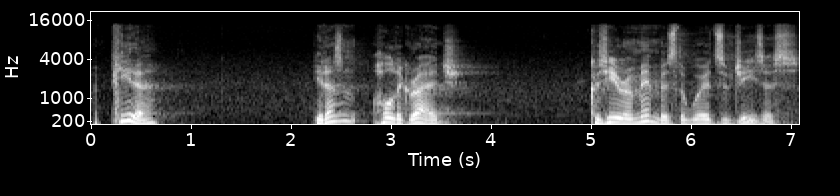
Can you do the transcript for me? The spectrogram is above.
But Peter, he doesn't hold a grudge because he remembers the words of Jesus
